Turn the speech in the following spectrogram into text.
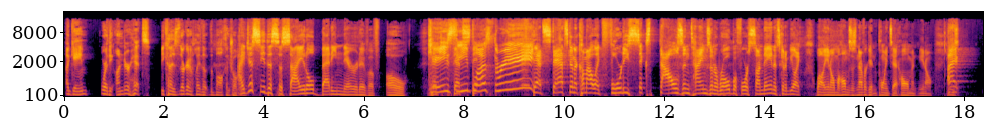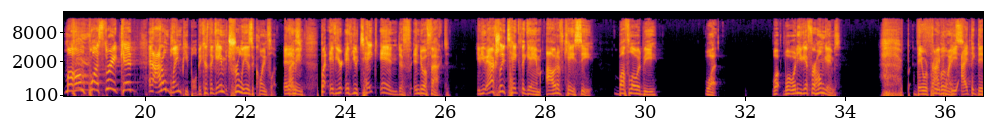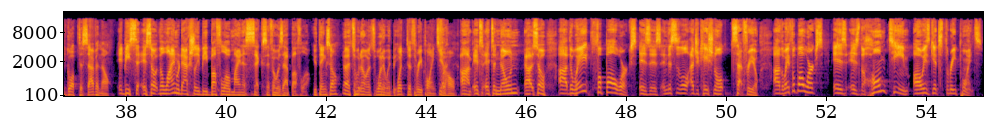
a game where the under hits because they're going to play the, the ball control game. I just see the societal betting narrative of oh. KC that sta- plus three. that stat's going to come out like 46,000 times in a row before Sunday. And it's going to be like, well, you know, Mahomes is never getting points at home. And, you know, he's- I Mahomes plus three, kid. And I don't blame people because the game truly is a coin flip. It I is. mean, but if you're if you take into into effect, if you actually take the game out of KC, Buffalo would be what? What what, what do you get for home games? they would Three probably be. I think they'd go up to seven, though. It'd be so the line would actually be Buffalo minus six if it was at Buffalo. You think so? That's what no, it's what it would be. What the three points for home? Um, it's it's a known. Uh, so uh, the way football works is is and this is a little educational set for you. Uh, the way football works is is the home team always gets three points.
